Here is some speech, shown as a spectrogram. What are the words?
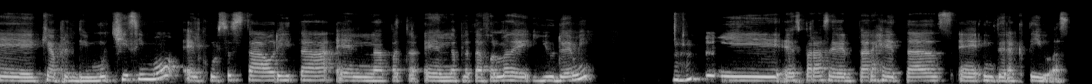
Eh, que aprendí muchísimo. El curso está ahorita en la, en la plataforma de Udemy y es para hacer tarjetas eh, interactivas.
